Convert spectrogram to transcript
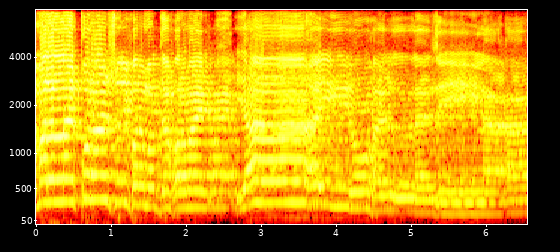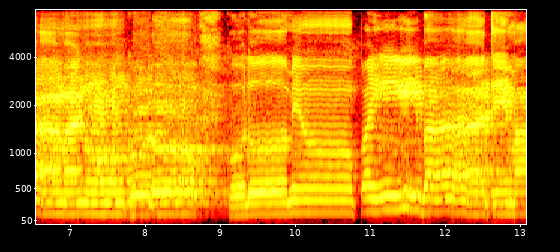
আমার আল্লাহ কোরআন শরীফের মধ্যে ফরমায়, ইয়া con কুলু মিন তাইয়্যিবাতি মা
